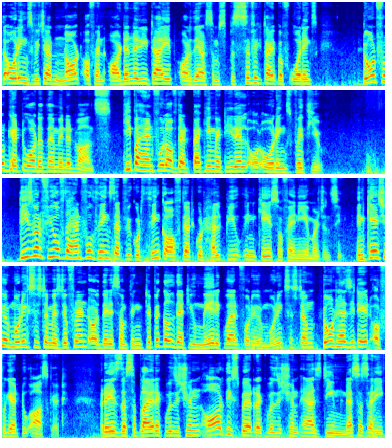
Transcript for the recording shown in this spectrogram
the O-rings which are not of an ordinary type or there are some specific type of O-rings, don't forget to order them in advance. Keep a handful of that packing material or O-rings with you. These were few of the handful things that we could think of that could help you in case of any emergency. In case your mooring system is different or there is something typical that you may require for your mooring system, don't hesitate or forget to ask it. Raise the supply requisition or the spare requisition as deemed necessary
